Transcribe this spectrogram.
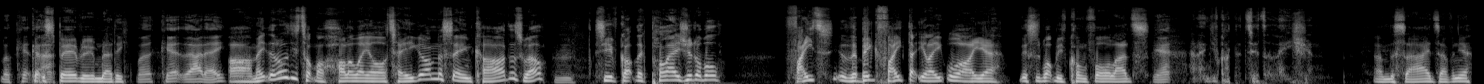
Look at Get the spare room ready. Look at that, eh? Oh, mate, they're already talking about Holloway Ortega on the same card as well. Hmm. So you've got the pleasurable fight, the big fight that you're like, oh, yeah, this is what we've come for, lads. Yeah. And then you've got the titillation on the sides, haven't you?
